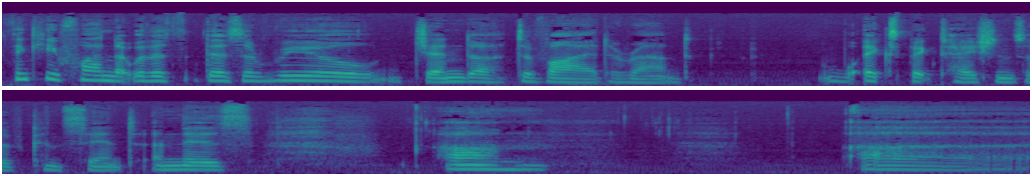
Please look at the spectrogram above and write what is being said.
I think you find that with there's a real gender divide around expectations of consent, and there's um, uh,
